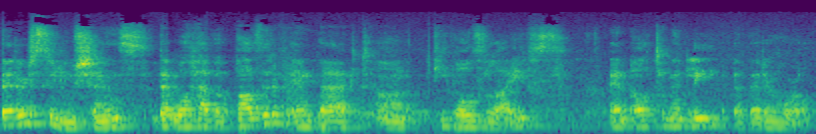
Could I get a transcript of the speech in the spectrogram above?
better solutions that will have a positive impact on people's lives and ultimately a better world.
